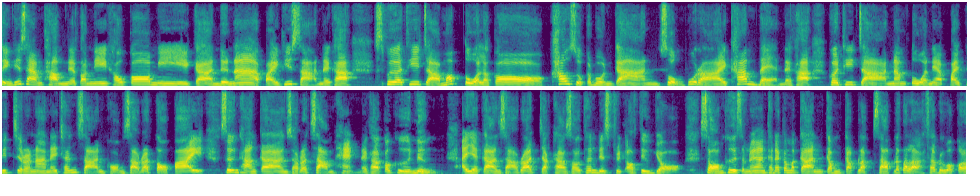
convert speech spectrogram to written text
สิ่งที่แซมทำเนี่ยตอนนี้เขาก็มีการเดินหน้าไปที่ศาลนะคะ เพื่อที่จะมอบตัวแล้วก็เข้าสู่กระบวนการส่งผู้ร้ายข้ามแดนนะคะ เพื่อที่จะนำตัวเนี่ยไปพิจารณาในชั้นศาลของสหรัฐต่อไป ซึ่งทางการสหรัฐ 3 แห่งนะคะก็คือ 1. อายการสหรัฐจากทาง Southern District of New York 2 คือสำนักงานคณะกรรมการกำกับหลักทรัพย์และตลาดทรัพย์หรือว่ากร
